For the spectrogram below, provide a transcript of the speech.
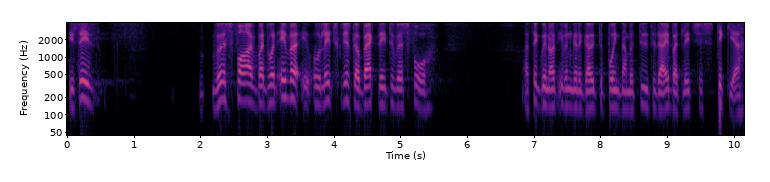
He says, verse 5, but whatever, or let's just go back there to verse 4. I think we're not even going to go to point number two today, but let's just stick here.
